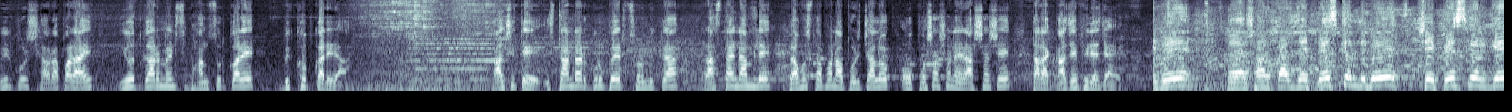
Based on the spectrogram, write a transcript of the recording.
মিরপুর শেওড়াপাড়ায় ইয়ত গার্মেন্টস ভাঙচুর করে বিক্ষোভকারীরা। কালশিতে স্ট্যান্ডার্ড গ্রুপের শ্রমিকরা রাস্তায় নামলে ব্যবস্থাপনা পরিচালক ও প্রশাসনের আশ্বাসে তারা কাজে ফিরে যায়। সরকার যে পে স্কেল দেবে সেই পে স্কেলকে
